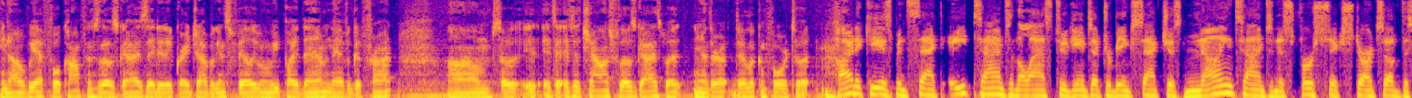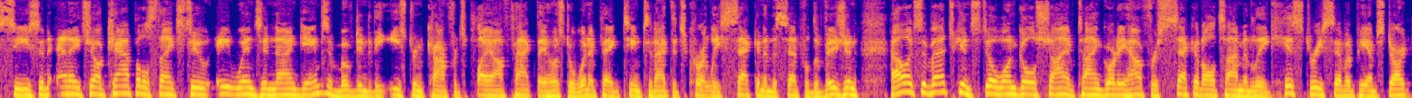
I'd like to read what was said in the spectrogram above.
you know, we have full confidence in those guys. They did a great job against Philly when we played them, and they have a good front. Um, so it, it's, it's a challenge for those guys, but you know they're they're looking forward to it. Heinicke has been sacked eight times in the last two games after being sacked just nine times in his first six starts of the season. NHL Capitals, thanks to eight wins in nine games, have moved into the Eastern Conference playoff pack. They host a Winnipeg team tonight that's currently second in the Central Division. Alex Ovechkin still one goal shy of tying Gordie Howe for second all-time in league history. 7 p.m. start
